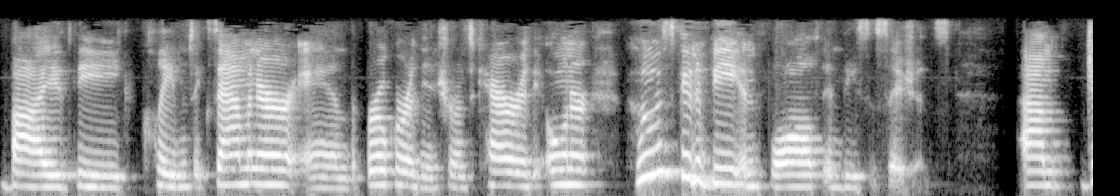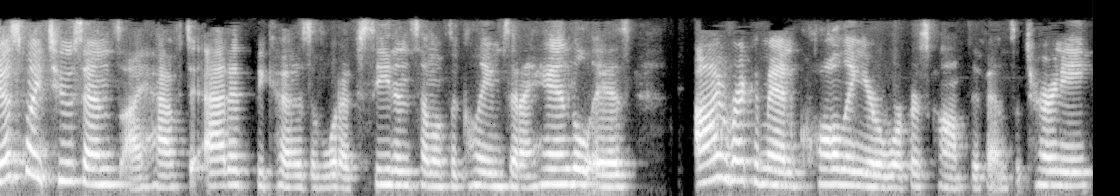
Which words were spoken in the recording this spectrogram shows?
by the claims examiner and the broker, the insurance carrier, the owner, who's going to be involved in these decisions. Um, just my two cents, I have to add it because of what I've seen in some of the claims that I handle is I recommend calling your workers' comp defense attorney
